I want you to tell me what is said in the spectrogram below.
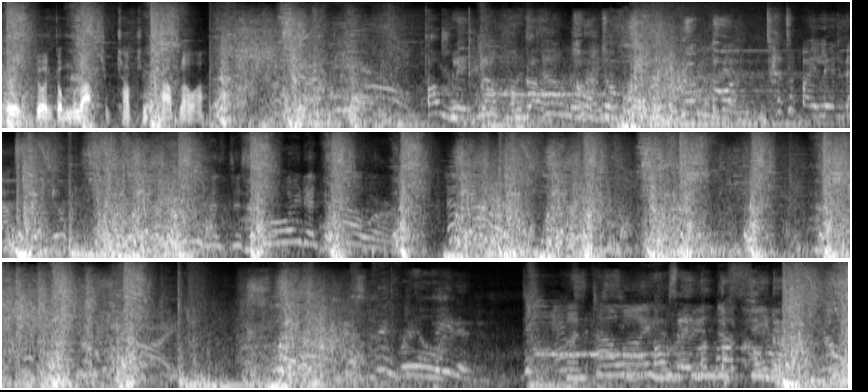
เฮ้ยโดนกับมุลาดชุบชับชุบชับแล้ววะป้อมเลนกลางของเราถูกโจมตีรวมตัวฉันจะไปเลนดักเยอะ Team has destroyed a tower. ป้อมเลนมังกรของเราถูก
